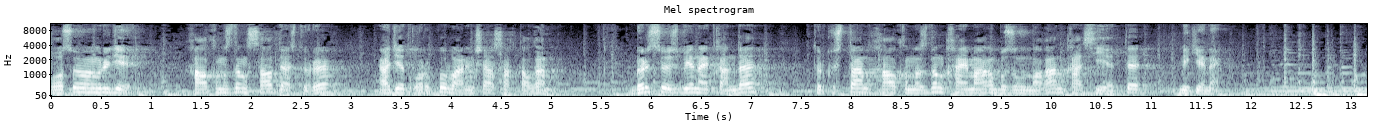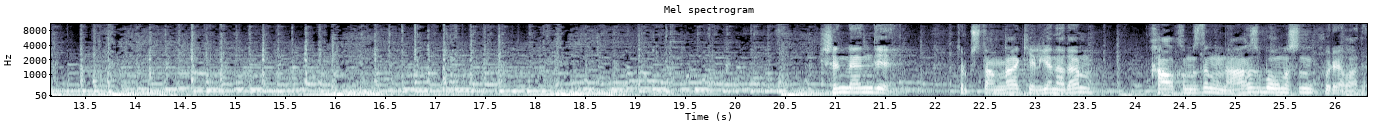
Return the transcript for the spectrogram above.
Осы өңірде халқымыздың салт дәстүрі, әдет ғұрпы барынша сақталған. Бір сөзбен айтқанда, Түркістан халқымыздың қаймағы бұзылмаған қасиетті мекені. Шын мәнінде Түркістанға келген адам халқымыздың нағыз болмысын көре алады.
